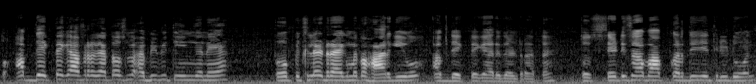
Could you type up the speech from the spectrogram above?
तो अब देखते क्या फ़र्क रहता है, उसमें अभी भी तीन जने हैं। तो पिछले ड्रैग में तो हार गई वो, अब देखते क्या रिज़ल्ट रहता है। तो सेठी साहब, आप कर दीजिए थ्री टू वन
